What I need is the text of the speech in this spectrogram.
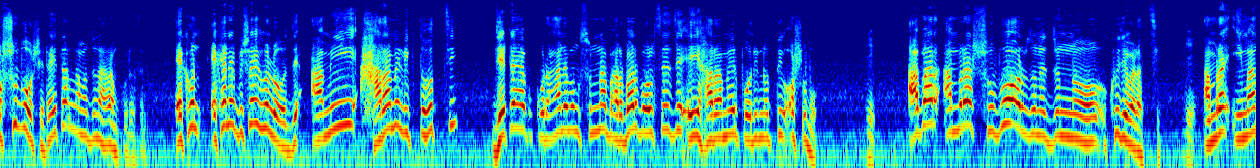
অশুভ সেটাই তো আল্লাহ আমার জন্য হারাম করেছেন। এখন এখানে বিষয় হলো যে আমি হারামে লিপ্ত হচ্ছি যেটা কোরআন এবং সুন্না বারবার বলছে যে এই হারামের পরিণতি অশুভ। আবার আমরা শুভ অর্জনের জন্য খুঁজে বেড়াচ্ছি। আমরা ইমান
